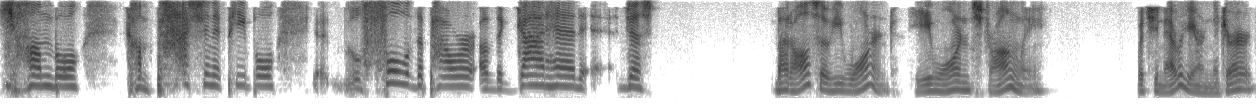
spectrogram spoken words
humble, compassionate people, full of the power of the Godhead, just, but also he warned. He warned strongly, which you never hear in the church.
